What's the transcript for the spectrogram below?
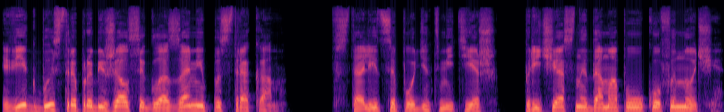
Вик быстро пробежался глазами по строкам. В столице поднят мятеж, причастны дома пауков и ночи.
